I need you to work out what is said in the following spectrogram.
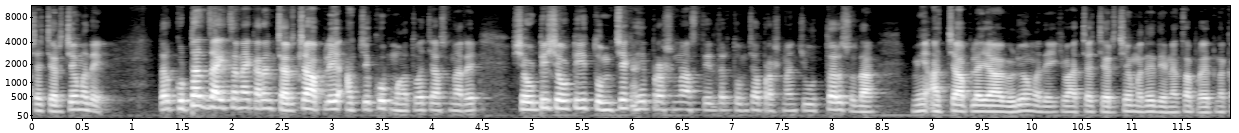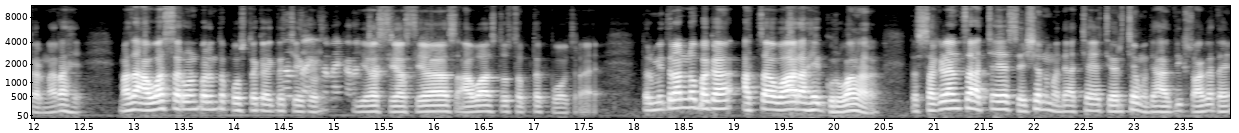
च्या चर्चेमध्ये. तर कुठंच जायचं नाही कारण चर्चा आपली आजची खूप महत्त्वाची असणार आहे. शेवटी शेवटी तुमचे काही प्रश्न असतील तर तुमच्या प्रश्नांची उत्तरं सुद्धा मी आजच्या आपल्या या व्हिडिओमध्ये किंवा आजच्या चर्चेमध्ये देण्याचा प्रयत्न करणार आहे. माझा आवाज सर्वांपर्यंत पोहोचतो का? एकदा चेक करू यस यस यस आवाज तो सब तक पोहोच रहा है तर मित्रांनो बघा आजचा वार आहे गुरुवार. तर सगळ्यांचं आजच्या या सेशनमध्ये आजच्या या चर्चेमध्ये हार्दिक स्वागत आहे.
